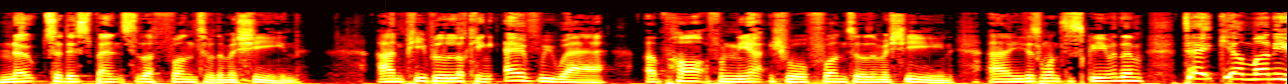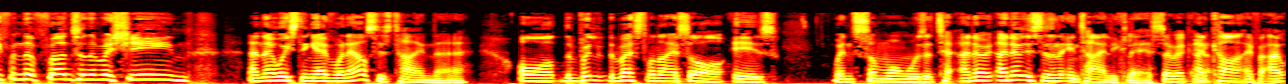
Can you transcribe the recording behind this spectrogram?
Note to dispense to the front of the machine. And people are looking everywhere apart from the actual front of the machine. And you just want to scream at them, take your money from the front of the machine. And they're wasting everyone else's time there. Or the the best one I saw is when someone was atta- I know I know this isn't entirely clear, so I, I can't. If I,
